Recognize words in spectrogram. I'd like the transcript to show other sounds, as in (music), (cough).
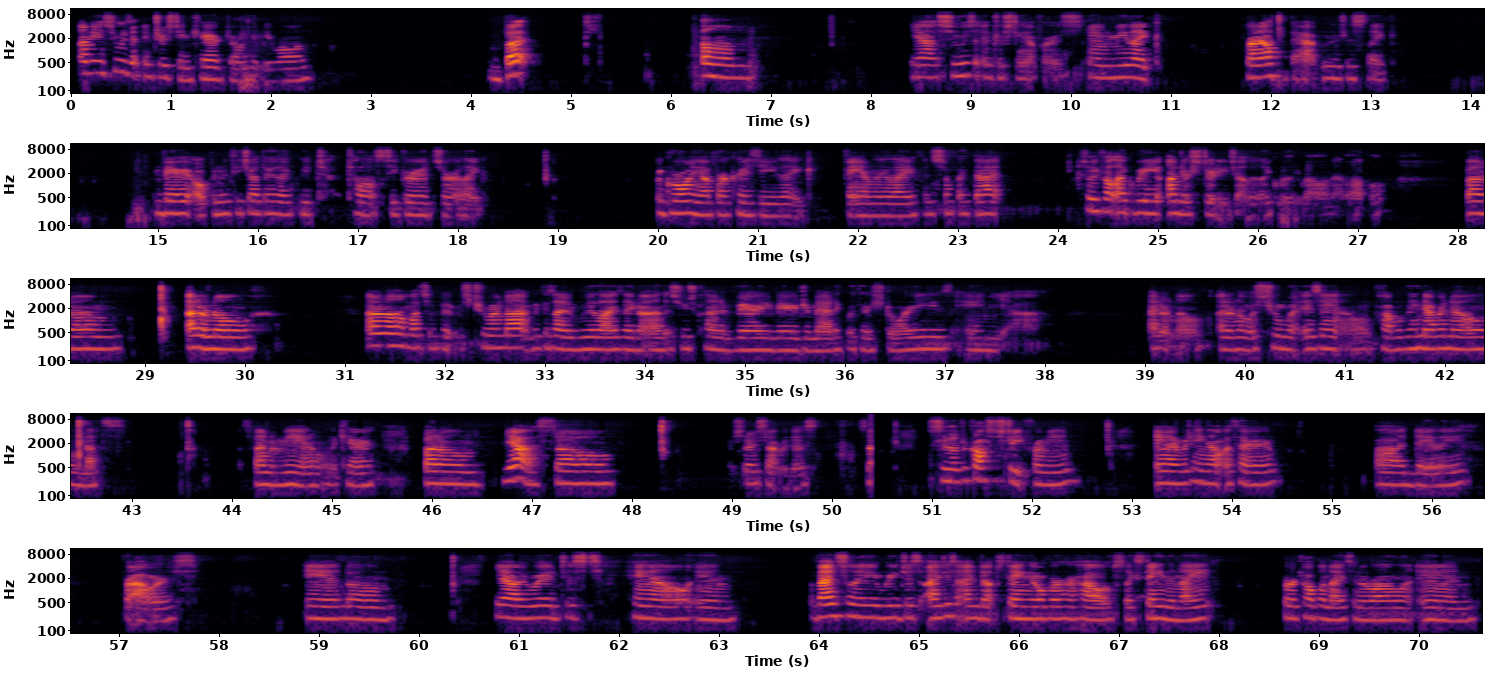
I mean, she was an interesting character, don't get me wrong. But, um, yeah, she was interesting at first. And we, like, right off the bat, we were just, like, very open with each other. Like, we tell secrets or, like, growing up our crazy, like, family life and stuff like that. So we felt like we understood each other like really well on that level. But um I don't know I don't know how much of it was true or not because I realized later on that she was kind of very, very dramatic with her stories and yeah. I don't know. I don't know what's true what isn't. I'll probably never know and that's that's fine with me, I don't really care. But um yeah, so should I start with this? So she lived across the street from me and I would hang out with her uh, daily for hours. And um, yeah, we would just hang out, and eventually we just I just ended up staying over her house, like staying the night for a couple nights in a row, and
